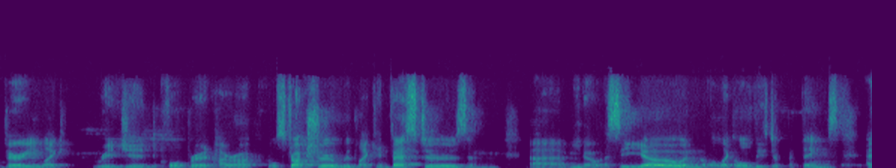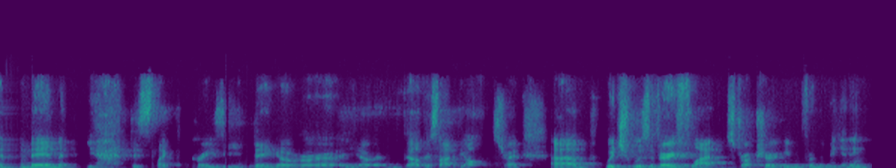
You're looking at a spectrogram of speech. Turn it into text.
very like rigid corporate hierarchical structure with like investors and uh, you know a ceo and like all these different things. And then you had this like crazy thing over you know the other side of the office right? Um, which was a very flat structure even from the beginning.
